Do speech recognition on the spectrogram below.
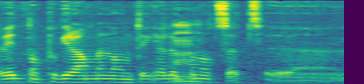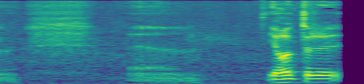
Jag vet inte, något program eller någonting eller mm. på något sätt. Äh, äh, jag, har inte,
